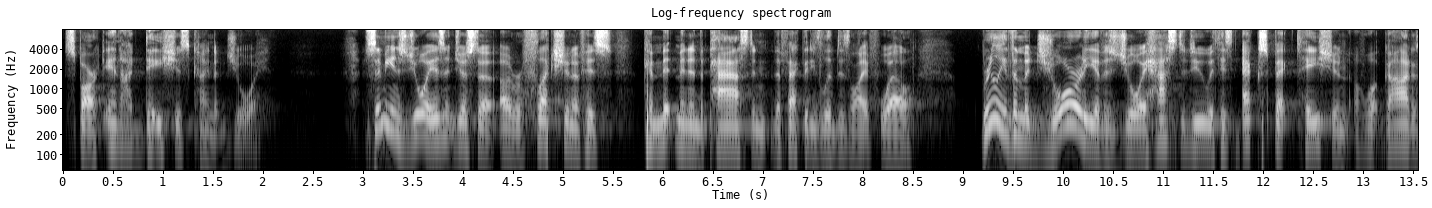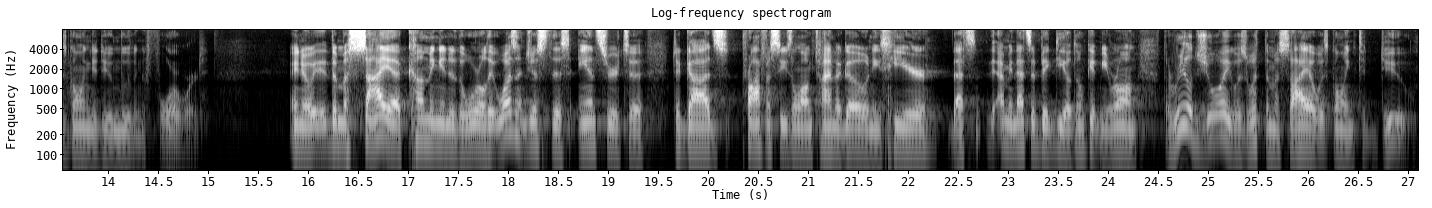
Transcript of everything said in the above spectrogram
spark an audacious kind of joy. Simeon's joy isn't just a, a reflection of his commitment in the past and the fact that he's lived his life well. Really, the majority of his joy has to do with his expectation of what God is going to do moving forward. You know, the Messiah coming into the world, it wasn't just this answer to, to God's prophecies a long time ago and he's here. That's, I mean, that's a big deal, don't get me wrong. The real joy was what the Messiah was going to do.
